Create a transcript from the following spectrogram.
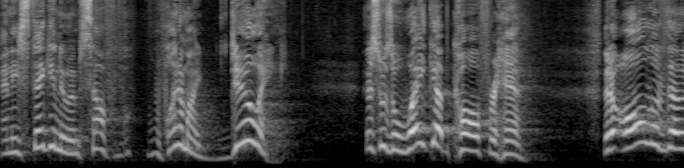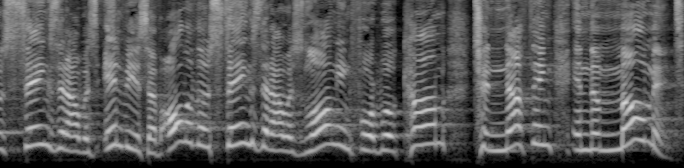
And he's thinking to himself, what am I doing? This was a wake up call for him. That all of those things that I was envious of, all of those things that I was longing for will come to nothing in the moment,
